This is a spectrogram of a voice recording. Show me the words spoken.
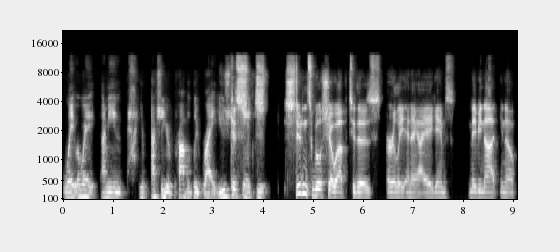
Wait, wait, wait. I mean, you're actually you're probably right. Usually, s- students will show up to those early NAIA games. Maybe not, you know,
